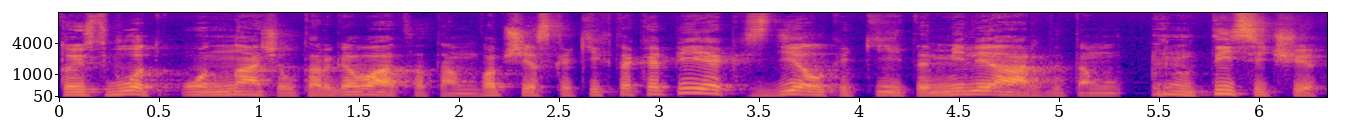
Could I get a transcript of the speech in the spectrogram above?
То есть вот он начал торговаться там вообще с каких-то копеек, сделал какие-то миллиарды, там тысячи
